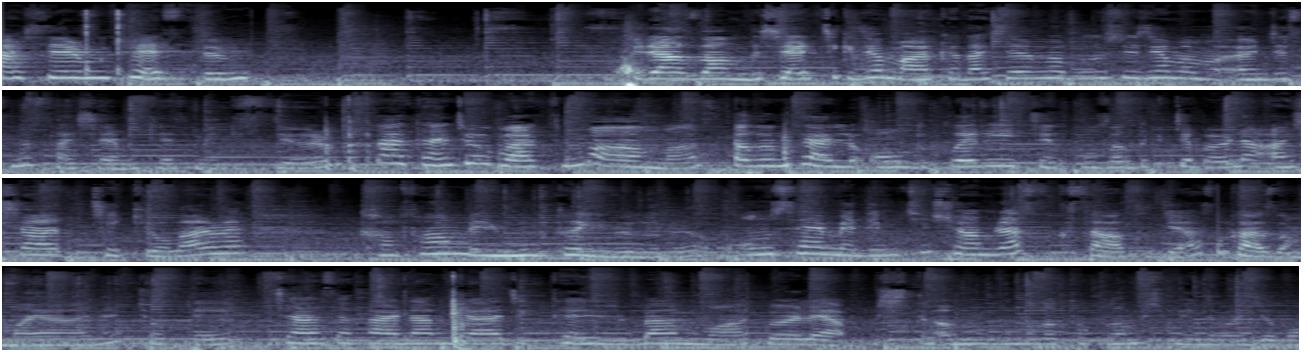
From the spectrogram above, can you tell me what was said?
Saçlarımı kestim. Birazdan dışarı çıkacağım, arkadaşlarımla buluşacağım ama öncesinde saçlarımı kesmek istiyorum. Zaten çok vaktimi almaz. Kalın telli oldukları için uzadıkça böyle aşağı çekiyorlar ve kafam ve yumurta gibi duruyor. Onu sevmediğim için şu an biraz kısaltacağız. Çok az ama yani, çok değil. Geçen seferden birazcık tecrübem var. Böyle yapmıştım ama bunu da toplamış mıydım acaba?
